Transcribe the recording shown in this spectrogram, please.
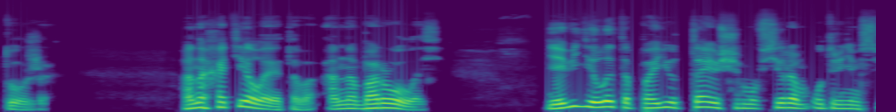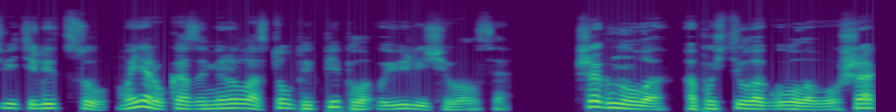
тоже. Она хотела этого, она боролась. Я видел это по ее тающему в сером утреннем свете лицу. Моя рука замерла, столбик пепла увеличивался. Шагнула, опустила голову, шаг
